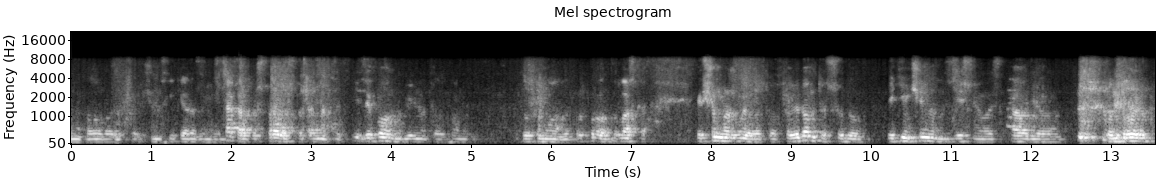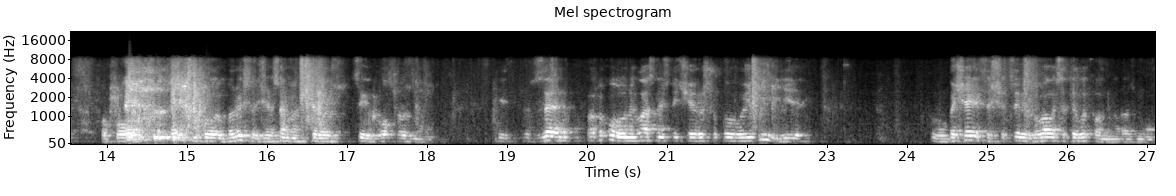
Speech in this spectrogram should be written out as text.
Микола Борисовича, наскільки я розумію. Так, а також справа 113, із якого мобільного телефону телефонували. Прокурор, будь ласка, якщо можливо, то повідомте суду, яким чином здійснювалося аудіоконтроль Попова Миколи Борисовича, саме щодо цих двох розмов. З протоколу негласної слідчої розшукової дії вбачається, що це відбувалася телефонна розмова.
